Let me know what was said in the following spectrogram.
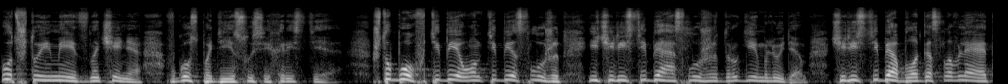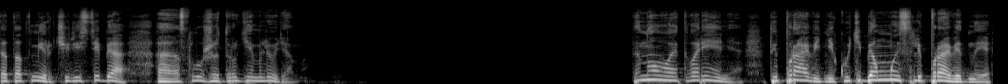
Вот что имеет значение в Господе Иисусе Христе. Что Бог в тебе, Он тебе служит, и через тебя служит другим людям. Через тебя благословляет этот мир, через тебя э, служит другим людям. Ты новое творение, ты праведник, у тебя мысли праведные,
